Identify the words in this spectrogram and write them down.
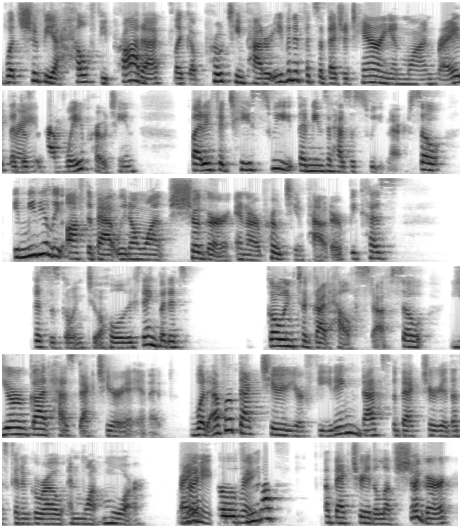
what should be a healthy product, like a protein powder, even if it's a vegetarian one, right? That Right. doesn't have whey protein. But if it tastes sweet, that means it has a sweetener. So immediately off the bat, we don't want sugar in our protein powder because this is going to a whole other thing, but it's going to gut health stuff. So your gut has bacteria in it. Whatever bacteria you're feeding, that's the bacteria that's going to grow and want more, right? Right, so if you have a bacteria that loves sugar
